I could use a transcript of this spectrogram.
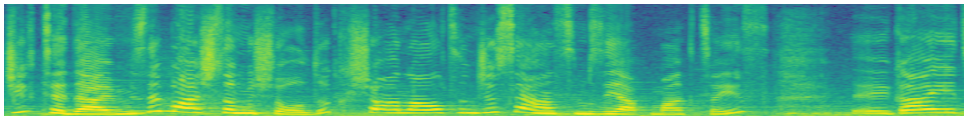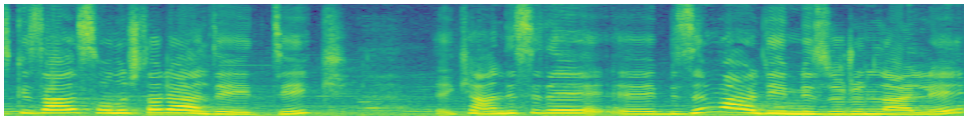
cilt tedavimize başlamış olduk. Şu an 6. seansımızı yapmaktayız. Gayet güzel sonuçlar elde ettik. E, Kendisi de e, bizim verdiğimiz ürünlerle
